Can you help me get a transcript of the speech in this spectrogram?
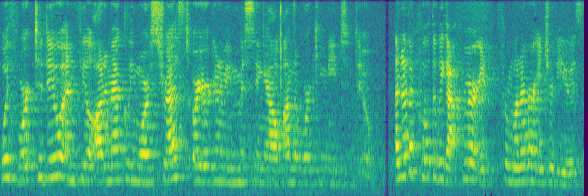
with work to do and feel automatically more stressed or you're going to be missing out on the work you need to do. Another quote that we got from, our, from one of our interviews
